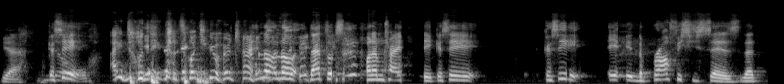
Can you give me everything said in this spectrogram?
Yeah. Kasi, No, I don't think that's what you were trying no, no, say. that's what, what I'm trying to say. Kasi, kasi it, it- the prophecy says that,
